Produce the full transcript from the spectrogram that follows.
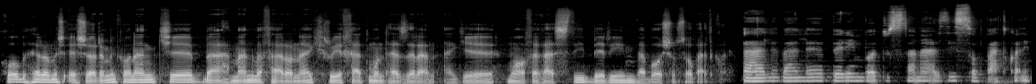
خب هرانش اشاره می‌کنن که بهمن و فرانک روی خط منتظرن. اگه موافق هستی بریم و باشون صحبت کنیم. بله بله. بریم با دوستان عزیز صحبت کنیم.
